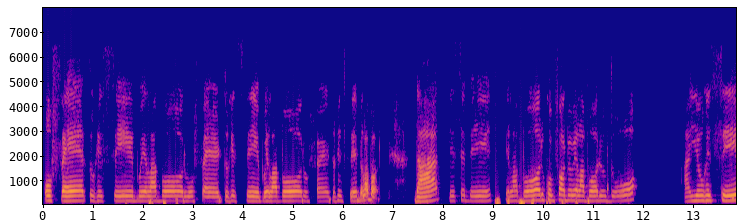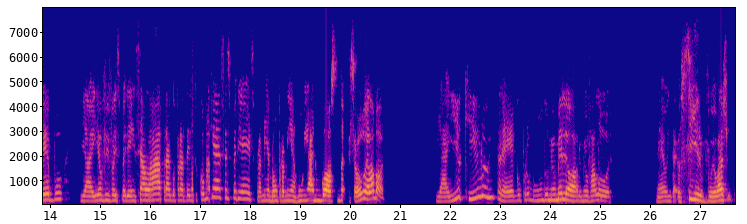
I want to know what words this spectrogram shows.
oferto, recebo, elaboro, oferto, recebo, elaboro, oferto, recebo, elaboro. Dar, receber, elaboro, conforme eu elaboro, eu dou. Aí eu recebo e aí eu vivo a experiência lá, trago para dentro. Como que é essa experiência? Para mim é bom, para mim é ruim. Ai, não gosto. Isso eu elaboro. E aí aquilo eu entrego para o mundo o meu melhor, o meu valor. Né? Eu, eu sirvo, eu ajudo.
